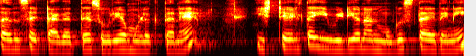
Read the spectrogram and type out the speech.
ಸನ್ಸೆಟ್ ಆಗುತ್ತೆ, ಸೂರ್ಯ ಮುಳುಗ್ತಾನೆ. ಇಷ್ಟು ಹೇಳ್ತಾ ಈ ವಿಡಿಯೋ ನಾನು ಮುಗಿಸ್ತಾ ಇದ್ದೀನಿ.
